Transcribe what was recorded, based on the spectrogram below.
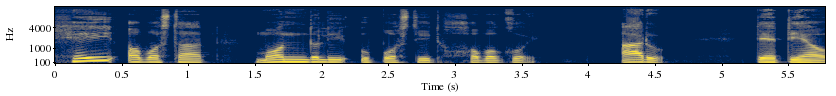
সেই অৱস্থাত মণ্ডলী উপস্থিত হ'বগৈ। আৰু তেতিয়াও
